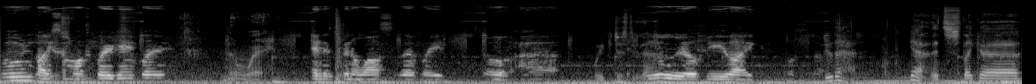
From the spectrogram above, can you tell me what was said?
soon, like some multiplayer gameplay, No way. and it's been a while since I've played. So, uh, We could just do that. ooh, it'll be like, what's up? Do that. Yeah, it's like a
